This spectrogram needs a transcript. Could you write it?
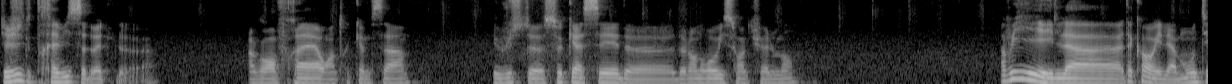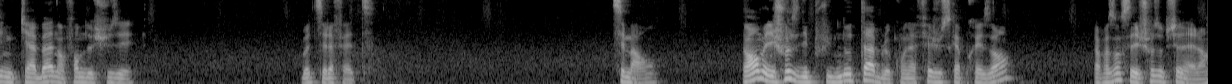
J'ai juste que Travis, ça doit être le, grand frère ou un truc comme ça. Et juste euh, se casser de, l'endroit où ils sont actuellement. Ah oui, il a... D'accord, il a monté une cabane en forme de fusée. Mode c'est la fête. C'est marrant. Marrant, mais les choses les plus notables qu'on a fait jusqu'à présent, j'ai l'impression que c'est des choses optionnelles. Hein.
